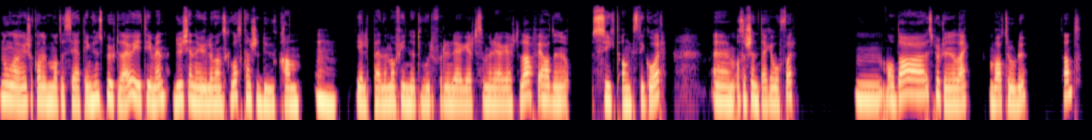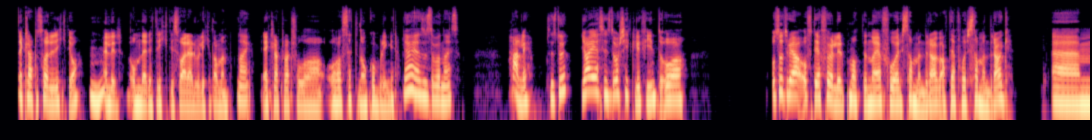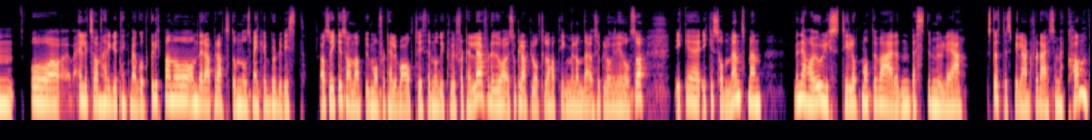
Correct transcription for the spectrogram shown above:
noen ganger så kan du på en måte se ting. Hun spurte deg jo i timen, du kjenner Julie ganske godt, kanskje du kan Mm. hjelpe henne med å finne ut hvorfor hun reagerte som hun reagerte da, for jeg hadde en sykt angst i går, um, og så skjønte jeg ikke hvorfor. Um, og da spurte hun jo deg, hva tror du? Sant? Jeg klarte å svare riktig òg. Mhm. Eller om det er et riktig svar, er det vel ikke, da, men Nei. jeg klarte i hvert fall å, å sette noen koblinger. Ja, jeg syns det var nice. Herlig. Syns du? Ja, jeg syns det var skikkelig fint, og, og så tror jeg ofte jeg føler på en måte når jeg får sammendrag, at jeg får sammendrag. Um, og er litt sånn, herregud, tenk om jeg har gått glipp av noe, om dere har pratet om noe som egentlig burde visst. Altså ikke sånn at du må fortelle meg alt hvis det er noe du ikke vil fortelle, for du har jo så klart lov til å ha ting mellom deg og psykologen din også. Ikke, ikke sånn ment, men, men jeg har jo lyst til å på en måte være den beste mulige støttespilleren for deg som jeg kan.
